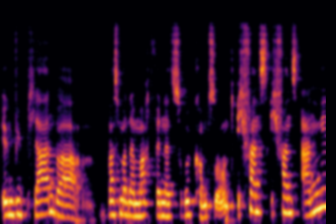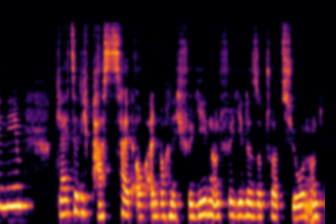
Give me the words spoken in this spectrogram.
irgendwie planbar, was man da macht, wenn er zurückkommt. So und ich fand's, ich fand's angenehm. Gleichzeitig passt's halt auch einfach nicht für jeden und für jede Situation. Und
